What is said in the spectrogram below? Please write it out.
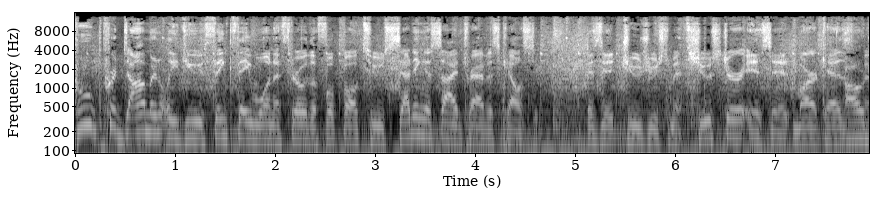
Who predominantly do you think they want to throw the football to? Setting aside Travis Kelce, is it Juju Smith Schuster? Is it Marquez Oh, no.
